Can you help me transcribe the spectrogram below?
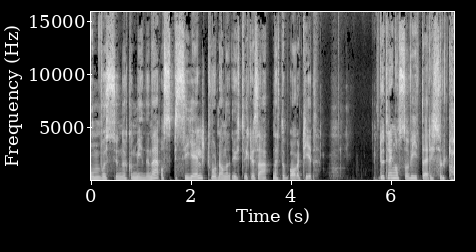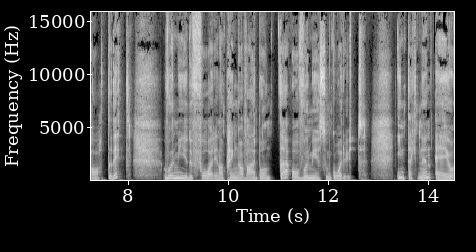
om hvor sunn økonomien din er, og spesielt hvordan den utvikler seg nettopp over tid. Du trenger også vite resultatet ditt hvor mye du får inn av penger hver måned, og hvor mye som går ut. Inntekten din er jo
